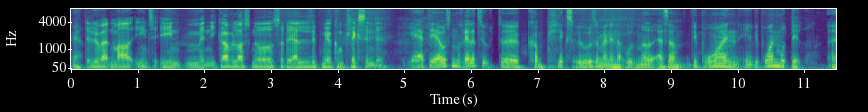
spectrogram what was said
Ja. Det vil jo være meget en til en, men I gør vel også noget, så det er lidt mere kompleks end det. Ja, det er jo sådan en relativt øh, kompleks øvelse, man ender ud med. Altså, vi bruger en, en, vi bruger en model, øh,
